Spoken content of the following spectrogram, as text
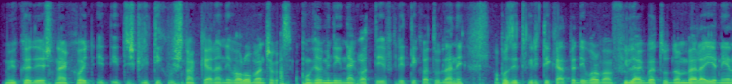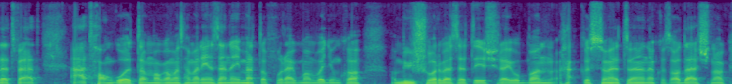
működésnek, hogy itt, itt is kritikusnak kell lenni. Valóban csak az konkrétan mindig negatív kritika tud lenni. A pozitív kritikát pedig valóban fülekbe tudom beleírni, illetve hát áthangoltam magamat, ha már ilyen zenei metaforákban vagyunk a, a műsorvezetésre jobban, köszönhetően ennek az adásnak,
